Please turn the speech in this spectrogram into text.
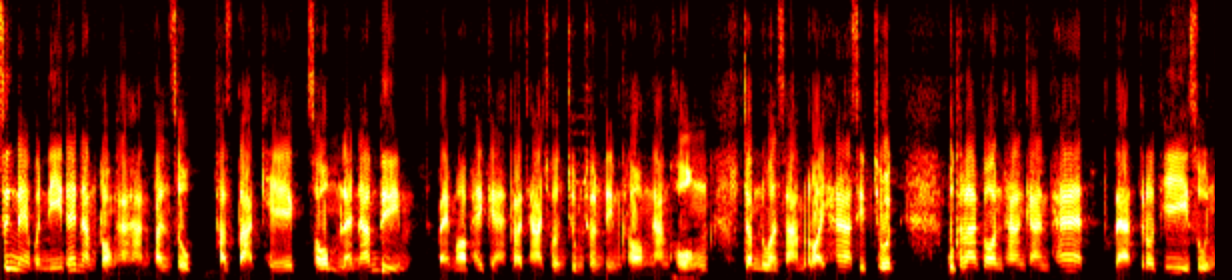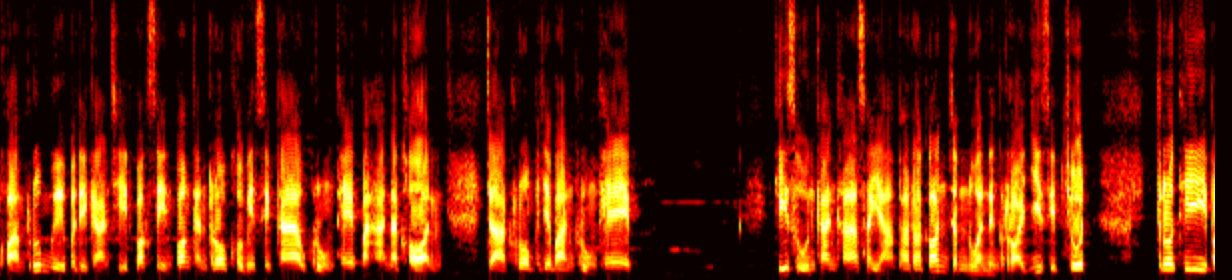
ซึ่งในวันนี้ได้นำกล่องอาหารหารปันสุขคัสตาร์ดเค้กส้มและน้ำดื่ม ไปมอบให้แก่ประชาชนชุมชนริมคลองนางหงจำนวน 350 ชุด บุคลากรทางการแพทย์และเจ้าที่ศูนย์ความร่วมมือบริการฉีดวัคซีนป้องกันโรคโควิด -19 กรุงเทพมหานคร จากโรงพยาบาลกรุงเทพ ที่ศูนย์การค้าสยามพารากอนจำนวน 120 ชุด เจ้าที่ป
